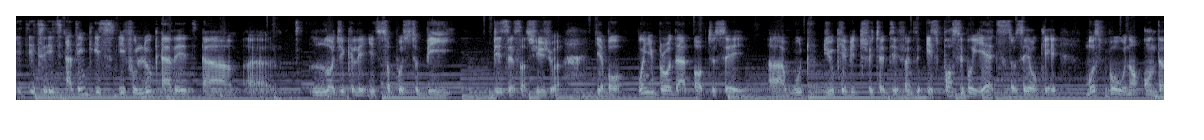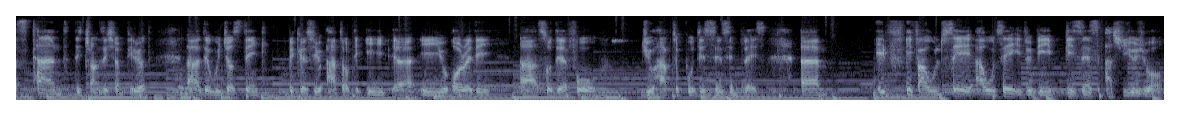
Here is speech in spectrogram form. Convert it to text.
it, it's, it's, I think it's, if we look at it um, uh, logically, it's supposed to be business as usual. Yeah, but when you brought that up to say, uh, would UK be treated differently? It's possible, yes, to say, okay, most people will not understand the transition period. Uh, they will just think because you're out of the e, uh, EU already, uh, so therefore you have to put these things in place. Um, if if I would say, I would say it would be business as usual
